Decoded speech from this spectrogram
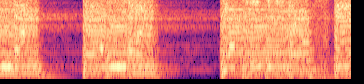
Lucky me,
